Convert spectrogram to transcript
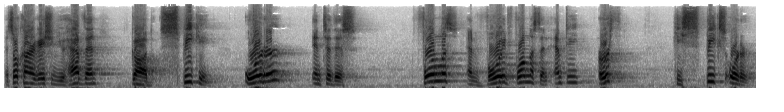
And so, congregation, you have then God speaking order into this formless and void, formless and empty earth. He speaks order.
